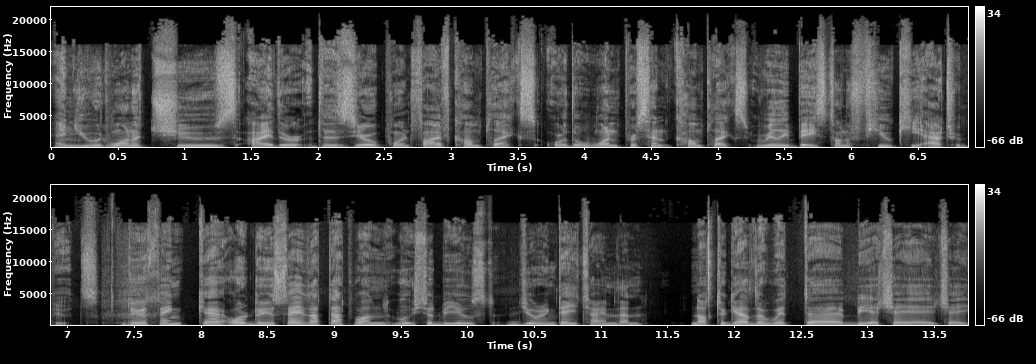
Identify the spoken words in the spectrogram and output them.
and you would want to choose either the 0.5 complex or the 1% complex, really based on a few key attributes. Do you think, uh, or do you say that that one should be used during daytime then? not together with the BHA AHA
